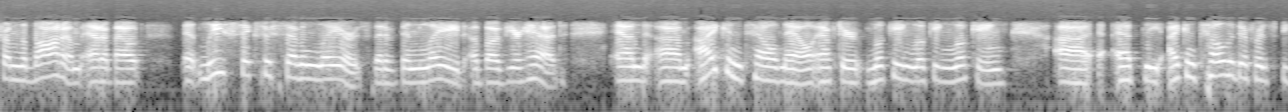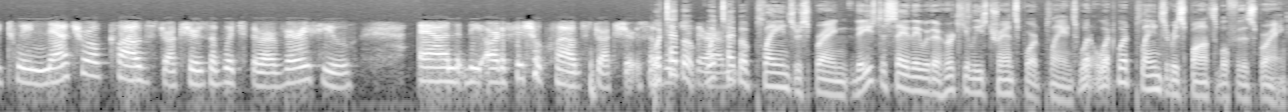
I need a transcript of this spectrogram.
from the bottom at about at least six or seven layers that have been laid above your head. And um, I can tell now, after looking, looking, looking, uh, at the, I can tell the difference between natural cloud structures, of which there are very few, and the artificial cloud structures. Of what type of what are... type of planes are spraying? They used to say they were the Hercules transport planes. What what what planes are responsible for the spraying?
